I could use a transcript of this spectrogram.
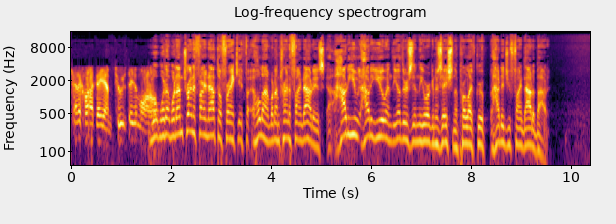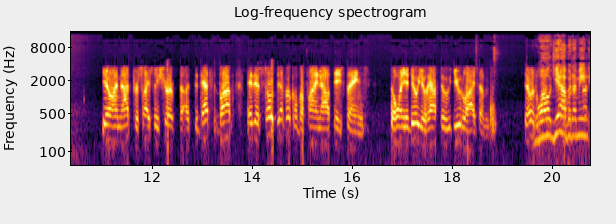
10 o'clock a.m., Tuesday tomorrow. Well, what, what I'm trying to find out, though, Frank, if hold on, what I'm trying to find out is uh, how do you how do you and the others in the organization, the pro life group, how did you find out about it? You know, I'm not precisely sure. Uh, that's Bob. It is so difficult to find out these things. So when you do, you have to utilize them. Well, one, yeah, but I mean,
